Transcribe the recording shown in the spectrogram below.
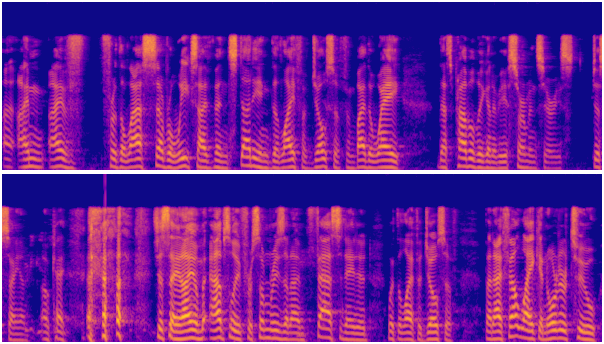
I'm I've for the last several weeks I've been studying the life of Joseph, and by the way, that's probably going to be a sermon series. Just saying. Okay, just saying. I am absolutely for some reason I'm fascinated with the life of Joseph. But I felt like in order to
